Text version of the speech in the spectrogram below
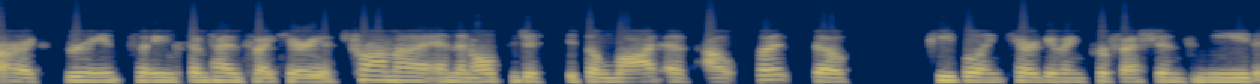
are experiencing sometimes vicarious trauma. And then also just, it's a lot of output. So people in caregiving professions need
